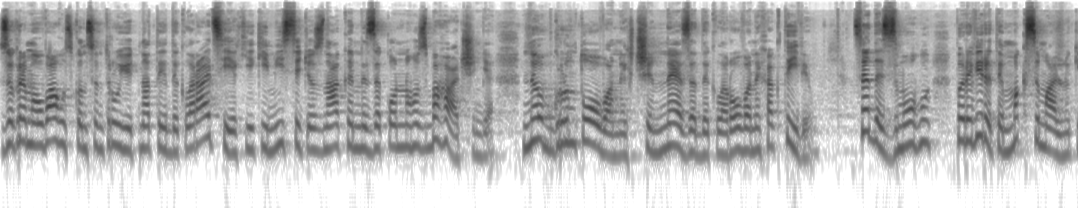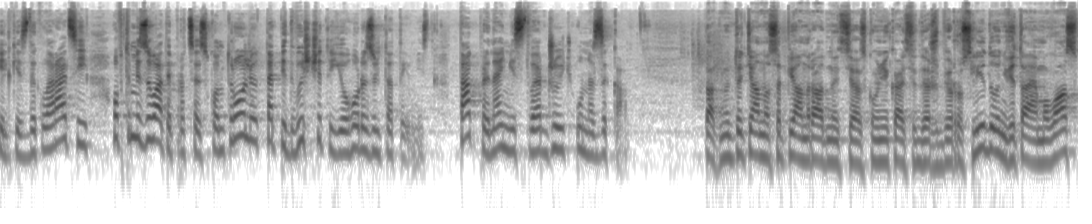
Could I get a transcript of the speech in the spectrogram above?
Зокрема, увагу сконцентрують на тих деклараціях, які містять ознаки незаконного збагачення, необґрунтованих чи незадекларованих активів. Це дасть змогу перевірити максимальну кількість декларацій, оптимізувати процес контролю та підвищити його результативність. Так принаймні стверджують у НАЗК. Так, ну Тетяна Сап'ян, радниця з комунікації Держбюро розслідувань. Вітаємо вас.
